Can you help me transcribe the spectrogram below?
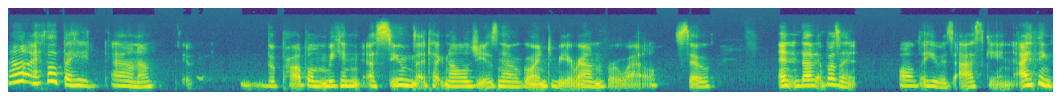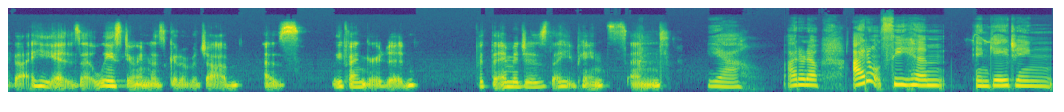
Uh, I thought that he, I don't know. The problem, we can assume that technology is now going to be around for a while. So, and that it wasn't all that he was asking. I think that he is at least doing as good of a job as Lee did with the images that he paints. And Yeah, I don't know. I don't see him engaging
